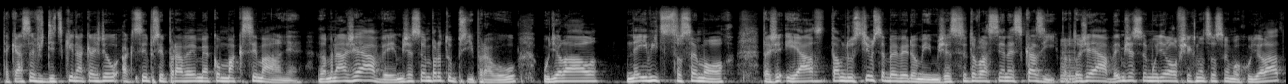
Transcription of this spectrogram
tak já se vždycky na každou akci připravím jako maximálně. Znamená, že já vím, že jsem pro tu přípravu udělal nejvíc, co jsem mohl. Takže i já tam jdu s tím sebevědomím, že se to vlastně neskazí, hmm. protože já vím, že jsem udělal všechno, co jsem mohl udělat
